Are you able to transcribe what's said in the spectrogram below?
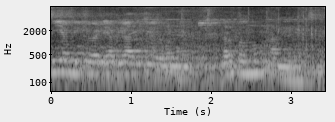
സി എം ഡിക്ക് വേണ്ടി അഭിവാദ്യം ചെയ്തുകൊണ്ട് നിർത്തുന്നു. നന്ദി.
